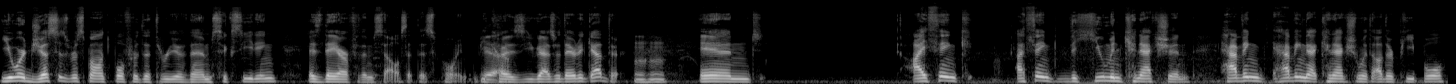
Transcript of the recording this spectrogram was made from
you are just as responsible for the three of them succeeding as they are for themselves at this point Yeah. because you guys are there together. Mm-hmm. And I think I think the human connection, having having that connection with other people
